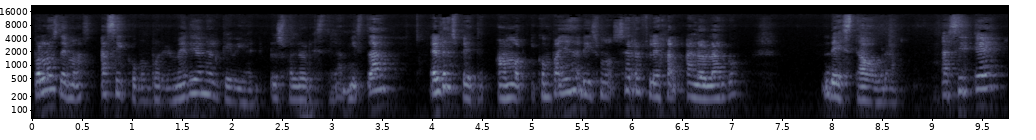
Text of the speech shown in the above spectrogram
por los demás, así como por el medio en el que viven. Los valores de la amistad, el respeto, amor y compañerismo se reflejan a lo largo de esta obra. Así que,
